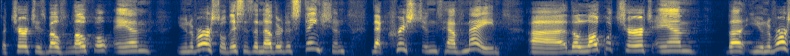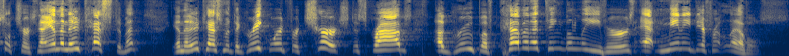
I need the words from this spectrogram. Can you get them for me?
The church is both local and universal. This is another distinction that Christians have made uh, the local church and the universal church. Now, in the New Testament, in the New Testament, the Greek word for church describes a group of covenanting believers at many different levels,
